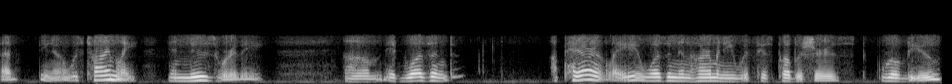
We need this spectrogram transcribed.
that you know was timely and newsworthy. Um, it wasn't apparently it wasn't in harmony with his publisher's worldview,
